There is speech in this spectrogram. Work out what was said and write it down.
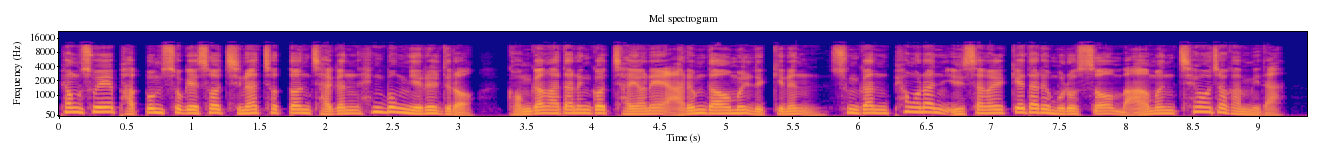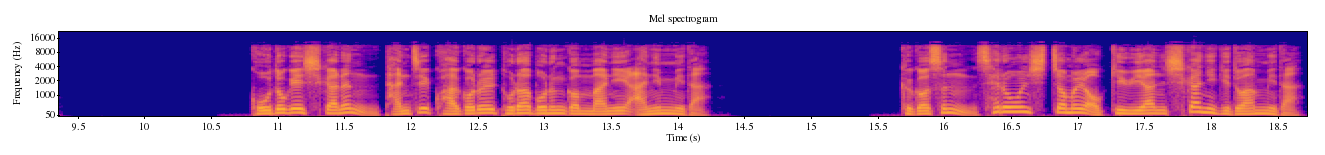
평소의 바쁨 속에서 지나쳤던 작은 행복 예를 들어 건강하다는 것 자연의 아름다움을 느끼는 순간 평온한 일상을 깨달음으로써 마음은 채워져 갑니다. 고독의 시간은 단지 과거를 돌아보는 것만이 아닙니다. 그것은 새로운 시점을 얻기 위한 시간이기도 합니다.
